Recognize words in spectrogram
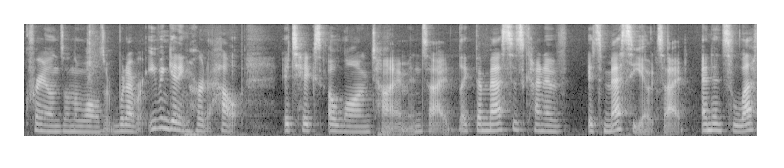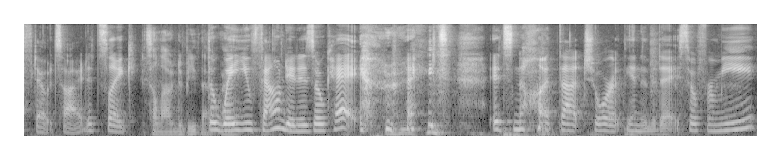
crayons on the walls or whatever even getting her to help it takes a long time inside. Like the mess is kind of it's messy outside and it's left outside. It's like it's allowed to be that the way way. you found it is okay mm-hmm. right? It's not that chore at the end of the day. So for me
